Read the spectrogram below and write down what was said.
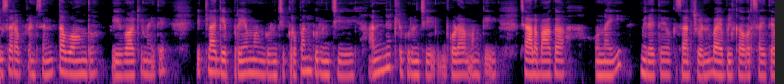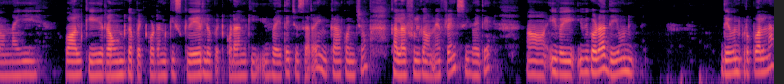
చూసారా ఫ్రెండ్స్ ఎంత బాగుందో ఈ వాక్యం అయితే. ఇట్లాగే ప్రేమ గురించి కృపను గురించి అన్నిట్ల గురించి కూడా మనకి చాలా బాగా ఉన్నాయి. మీరైతే ఒకసారి చూడండి బైబిల్ కవర్స్ అయితే ఉన్నాయి. వాల్కి రౌండ్గా పెట్టుకోవడానికి స్క్వేర్లో పెట్టుకోవడానికి ఇవైతే చూసారా? ఇంకా కొంచెం కలర్ఫుల్గా ఉన్నాయి ఫ్రెండ్స్ ఇవైతే. ఆ, ఇవి ఇవి కూడా దేవుని దేవుని కృప వలన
